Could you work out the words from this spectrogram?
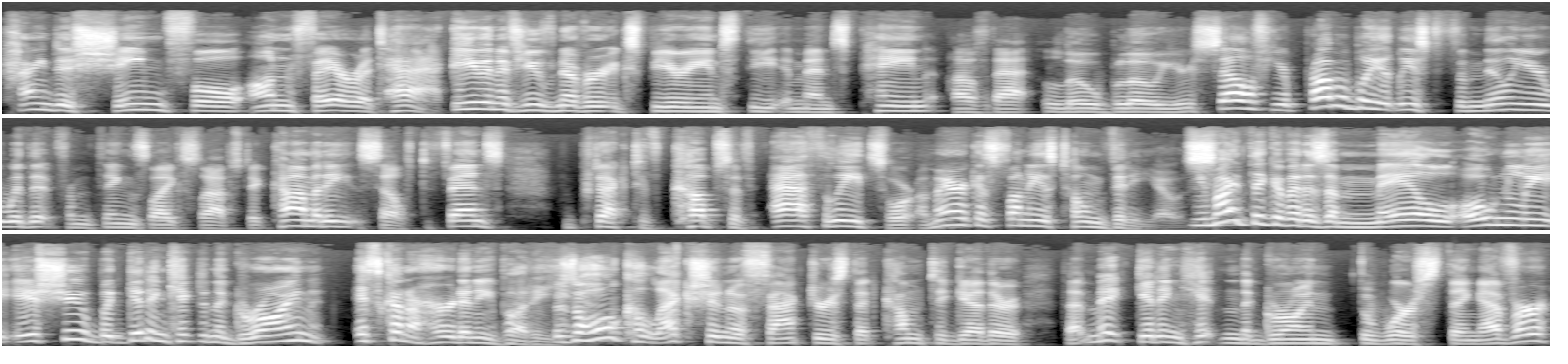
kind of shameful, unfair attack. Even if you've never experienced the immense pain of that low blow yourself, you're probably at least familiar with it from things like slapstick comedy, self-defense, the protective cups of athletes, or America's Funniest Home Videos. You might think of it as a male-only issue, but getting kicked in the groin, it's gonna hurt anybody. There's a whole collection of factors that come together that make getting hit in the groin the worst thing ever.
